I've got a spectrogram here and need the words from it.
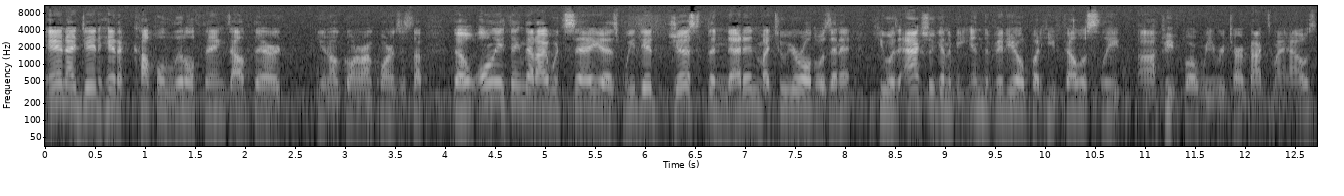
And I did hit a couple little things out there, you know, going around corners and stuff. The only thing that I would say is we did just the net in. My two-year-old was in it. He was actually going to be in the video, but he fell asleep uh, before we returned back to my house.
